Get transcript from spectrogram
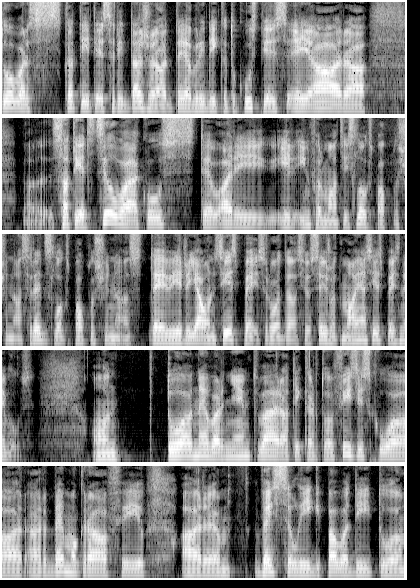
to var skatīties arī dažādi. Tajā brīdī, kad tu kusties, ej ārā, satiec cilvēkus, tev arī ir informācijas lokus paplašinās, redzes lokus paplašinās, tev ir jaunas iespējas rodās, jo sēžot mājās, iespējas nebūs. Un to nevar ņemt vērā tikai ar to fizisko, ar, ar demogrāfiju, ar um, veselīgi pavadīto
